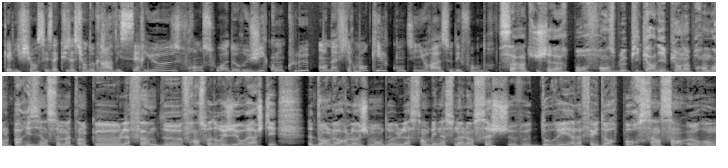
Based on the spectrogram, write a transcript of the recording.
Qualifiant ces accusations de graves et sérieuses, François de Rugy conclut en affirmant qu'il continuera à se défendre. Sarah Tucherer pour France Bleu Picardie. Puis on apprend dans le Parisien ce matin que la femme de François de Rugy aurait acheté dans leur logement de l'Assemblée nationale sèche-cheveux doré à la feuille d'or pour 500 euros.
